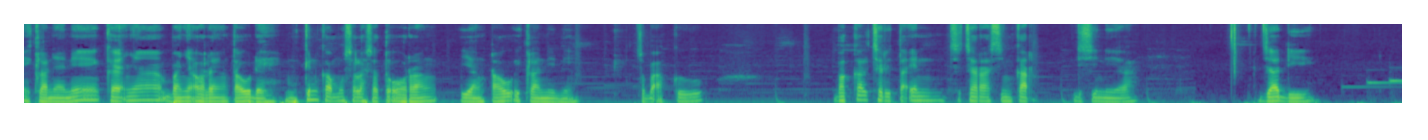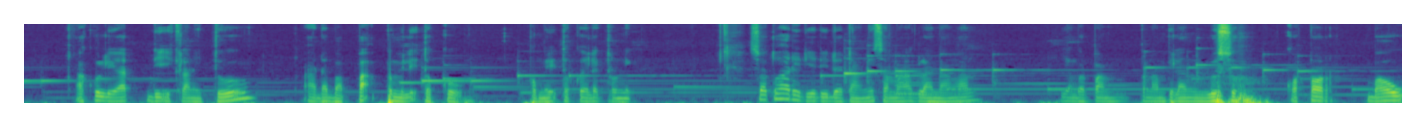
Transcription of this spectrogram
Iklannya ini kayaknya banyak orang yang tahu deh. Mungkin kamu salah satu orang yang tahu iklan ini coba aku bakal ceritain secara singkat di sini ya. Jadi aku lihat di iklan itu ada bapak pemilik toko pemilik toko elektronik. Suatu hari dia didatangi sama gelandangan yang berpenampilan lusuh kotor bau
